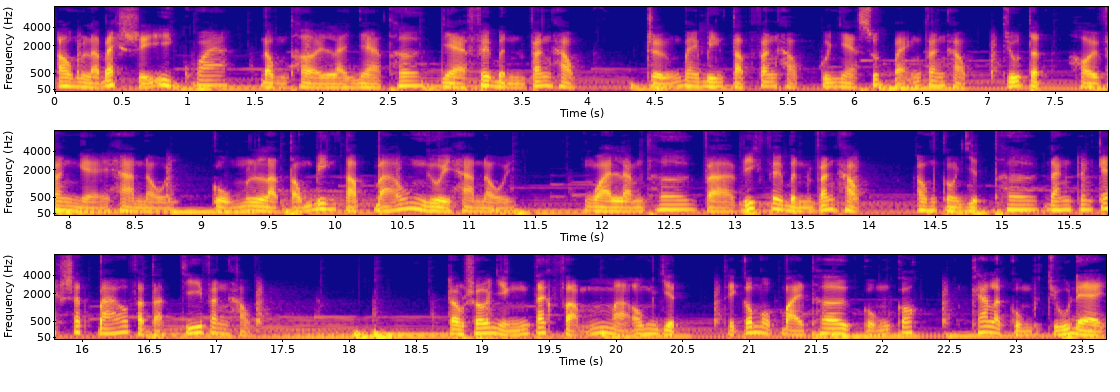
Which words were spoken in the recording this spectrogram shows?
Ông là bác sĩ y khoa, đồng thời là nhà thơ, nhà phê bình văn học trưởng ban biên tập văn học của nhà xuất bản văn học, chủ tịch Hội Văn nghệ Hà Nội, cũng là tổng biên tập báo Người Hà Nội. Ngoài làm thơ và viết phê bình văn học, ông còn dịch thơ đăng trên các sách báo và tạp chí văn học. Trong số những tác phẩm mà ông dịch thì có một bài thơ cũng có khá là cùng chủ đề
